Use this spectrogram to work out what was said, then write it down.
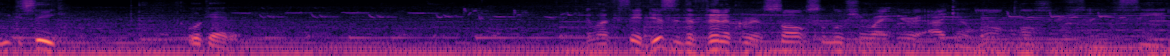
you can see, look at it. And like I said, this is the vinegar and salt solution right here. I get a little closer so you can see it.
